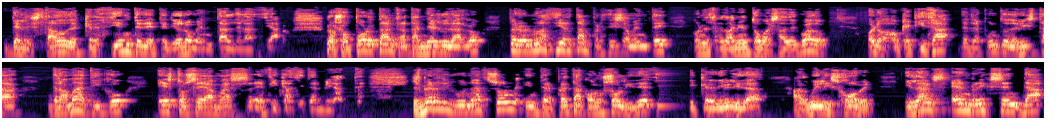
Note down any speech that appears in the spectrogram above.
del estado de creciente deterioro mental del anciano. Lo soportan, tratan de ayudarlo, pero no aciertan precisamente con el tratamiento más adecuado. Bueno, aunque quizá desde el punto de vista dramático esto sea más eficaz y terminante. Sverri Gunnarsson interpreta con solidez y credibilidad al Willis joven y Lance Henriksen da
